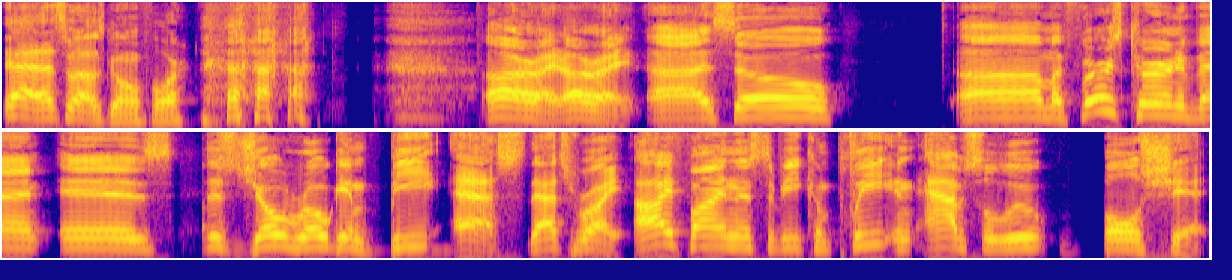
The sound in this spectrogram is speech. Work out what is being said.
Yeah, that's what I was going for. all right, all right. Uh, so, uh, my first current event is this Joe Rogan BS. That's right. I find this to be complete and absolute bullshit.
